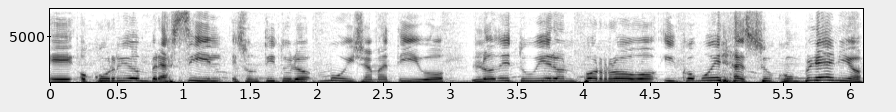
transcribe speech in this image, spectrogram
Eh, ocurrió en Brasil, es un título muy llamativo. Lo detuvieron por robo y como era su cumpleaños,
